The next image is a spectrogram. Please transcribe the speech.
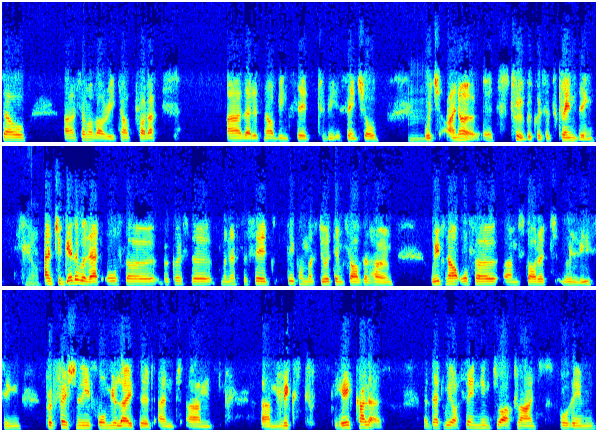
sell uh, some of our retail products uh, that has now been said to be essential, Hmm. which I know it's true because it's cleansing. Yeah. And together with that, also because the minister said people must do it themselves at home, we've now also um, started releasing professionally formulated and um, um, mixed hair colors that we are sending to our clients for them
